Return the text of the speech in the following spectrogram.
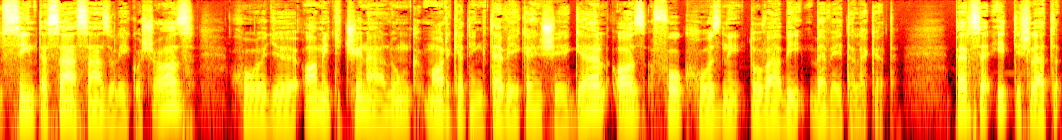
szinte százszázalékos az, hogy amit csinálunk marketing tevékenységgel, az fog hozni további bevételeket. Persze itt is lehet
